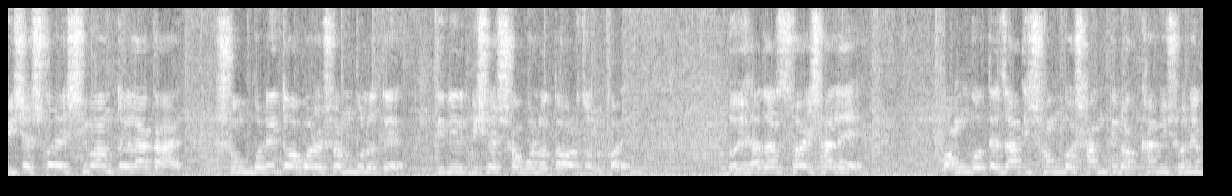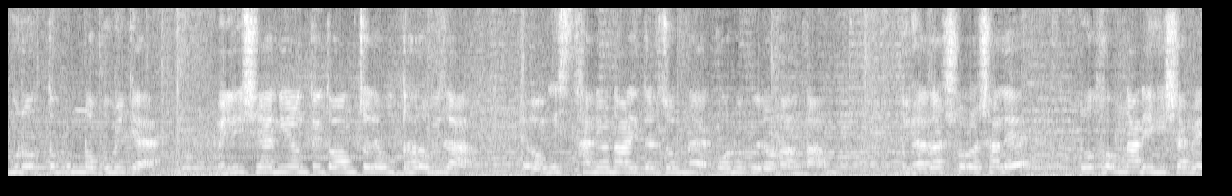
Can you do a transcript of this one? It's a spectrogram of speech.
বিশেষ করে সীমান্ত এলাকায় সংঘটিত অপারেশনগুলোতে তিনি বিশেষ সফলতা অর্জন করেন। দুই হাজার ছয় সালে কঙ্গোতে জাতিসংঘ শান্তিরক্ষা মিশনে গুরুত্বপূর্ণ ভূমিকা। মিলিশিয়া নিয়ন্ত্রিত অঞ্চলে উদ্ধার অভিযান এবং স্থানীয় নারীদের জন্য এক অনুপ্রেরণার নাম। দুই হাজার ষোলো সালে প্রথম নারী হিসেবে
